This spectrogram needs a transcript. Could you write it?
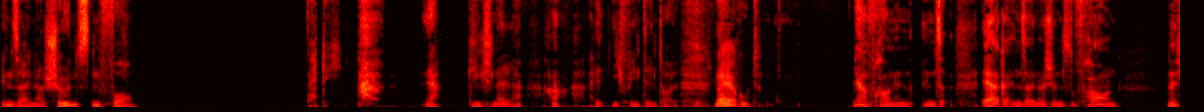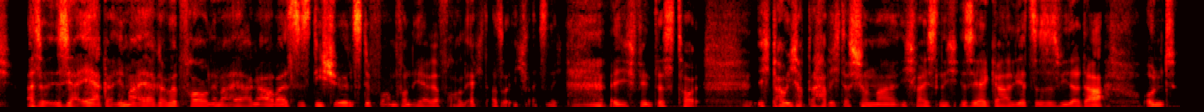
in seiner schönsten Form. Fertig. Ja, ging schnell, ja? Ich finde den toll. Naja, gut. Ja, Frauen in, in Ärger in seiner schönsten Frauen. Nicht? Also ist ja Ärger, immer Ärger mit Frauen, immer Ärger, aber es ist die schönste Form von Ärger, Frauen. Echt? Also ich weiß nicht. Ich finde das toll. Ich glaube, ich habe hab ich das schon mal, ich weiß nicht, ist ja egal. Jetzt ist es wieder da. Und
